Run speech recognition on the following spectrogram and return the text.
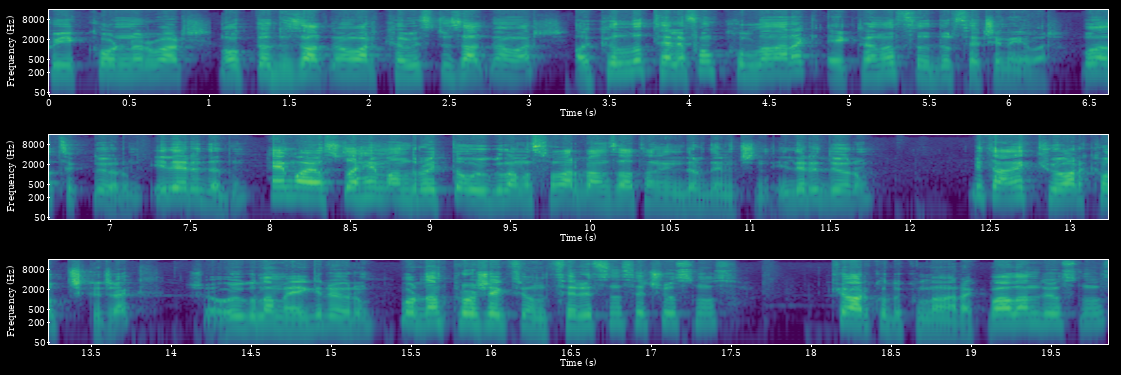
quick corner var, nokta düzeltme var, kavis düzeltme var. Akıllı telefon kullanarak ekrana sığdır seçeneği var. Buna tıklıyorum. İleri dedim. Hem iOS'ta hem Android'de uygulaması var. Ben zaten indirdiğim için ileri diyorum. Bir tane QR kod çıkacak. Şöyle uygulamaya giriyorum. Buradan projeksiyonun serisini seçiyorsunuz. QR kodu kullanarak bağlan diyorsunuz.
